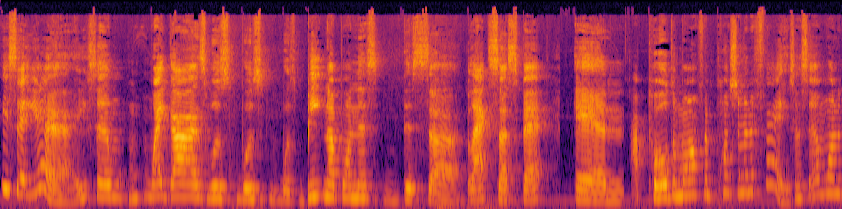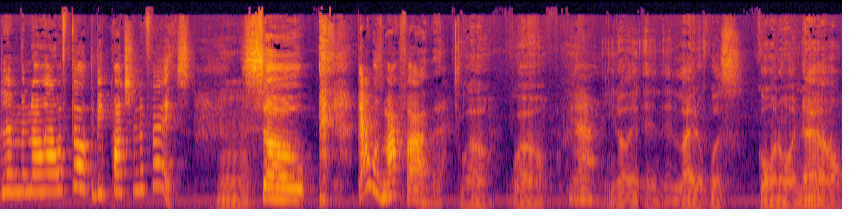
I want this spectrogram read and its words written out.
He said, "Yeah." He said, "White guys was was was beating up on this this uh, black suspect." And I pulled him off and punched him in the face. I said I wanted him to know how it felt to be punched in the face. So that was my father. wow, wow. Yeah. You know, in, in light of what's going on now,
